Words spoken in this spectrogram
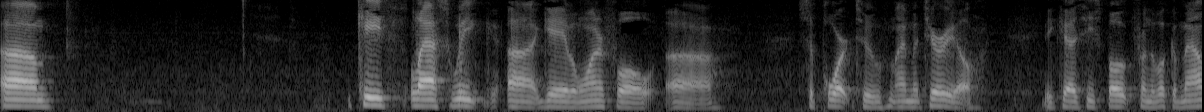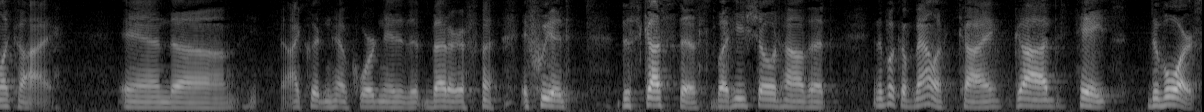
Um, Keith last week uh, gave a wonderful uh, support to my material because he spoke from the book of Malachi, and uh, I couldn't have coordinated it better if if we had discussed this. But he showed how that in the book of Malachi, God hates divorce.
